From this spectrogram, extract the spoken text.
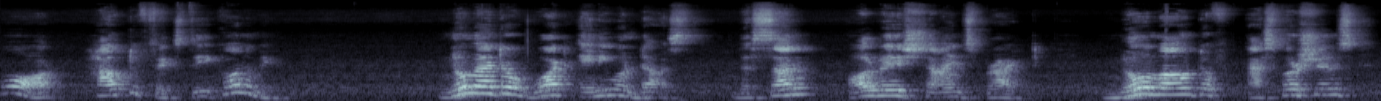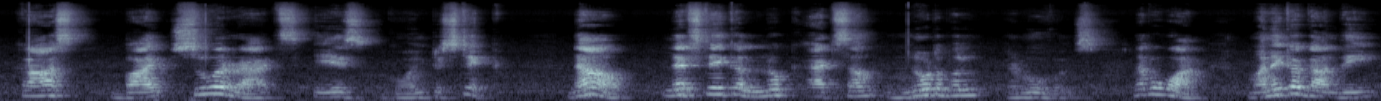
or how to fix the economy. No matter what anyone does, the sun always shines bright. No amount of aspersions cast by sewer rats is going to stick. Now, let's take a look at some notable removals. Number one, Maneka Gandhi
